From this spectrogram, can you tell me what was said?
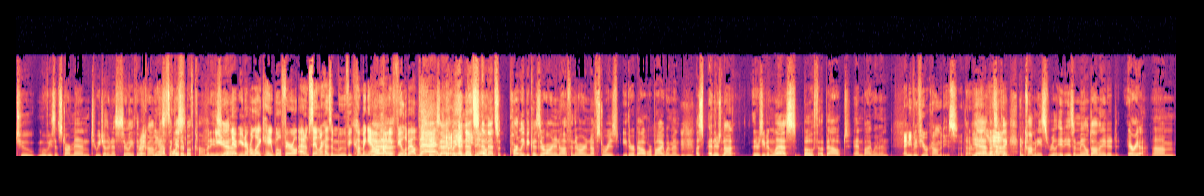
two movies that star men to each other necessarily if they were Right. comedies. Yeah, it's of like yeah, they're both comedies. You, yeah, ne- you're never like, hey, Will Ferrell, Adam Sandler has a movie coming out. How do you feel about that? exactly, and that's You know? and that's partly because there aren't enough, and there aren't enough stories either about or by women, Us- and there's not. There's even less both about and by women. and even fewer comedies at that rate. Yeah, that's Yeah. the thing. And comedies really it is a male dominated area. Um,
